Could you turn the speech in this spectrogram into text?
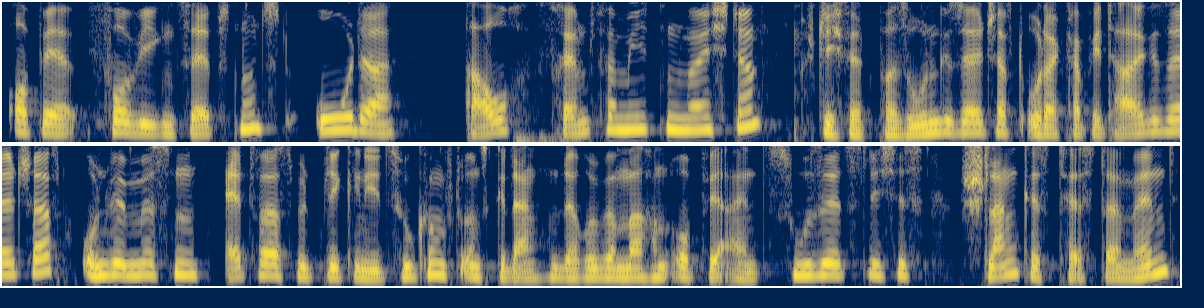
ob er vorwiegend selbst nutzt oder auch fremdvermieten möchte, Stichwort Personengesellschaft oder Kapitalgesellschaft. Und wir müssen etwas mit Blick in die Zukunft uns Gedanken darüber machen, ob wir ein zusätzliches, schlankes Testament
